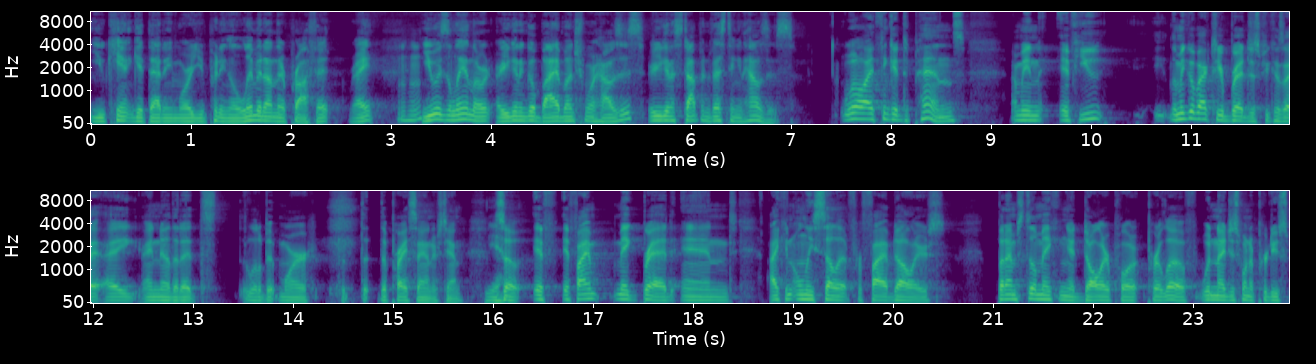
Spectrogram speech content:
you can't get that anymore you're putting a limit on their profit right mm-hmm. you as a landlord are you going to go buy a bunch more houses or are you going to stop investing in houses Well, I think it depends. I mean, if you let me go back to your bread, just because I I, I know that it's a little bit more the, the, the price I understand. Yeah. So if if I make bread and I can only sell it for five dollars, but I'm still making a dollar per, per loaf, wouldn't I just want to produce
